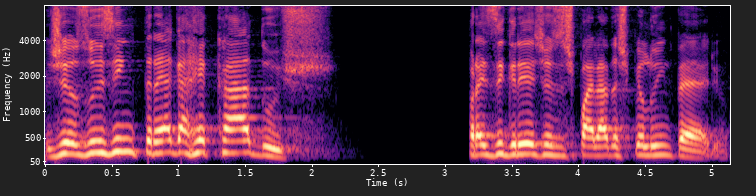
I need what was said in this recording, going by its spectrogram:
Jesus entrega recados para as igrejas espalhadas pelo império.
